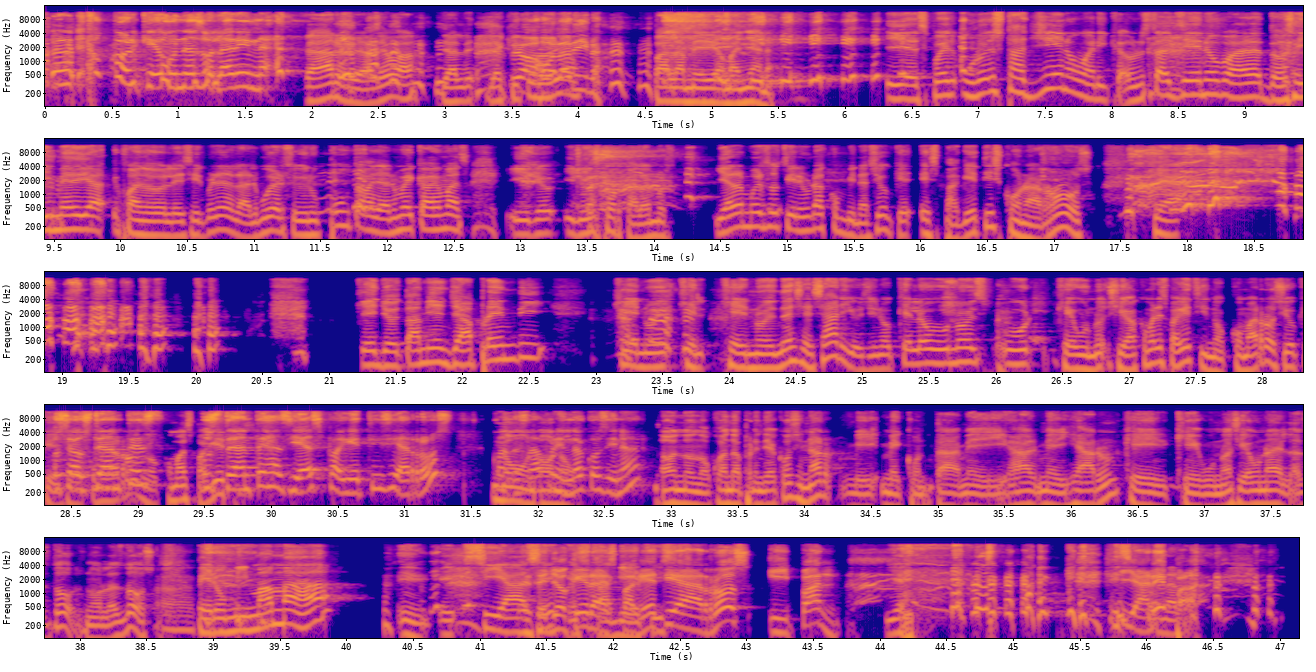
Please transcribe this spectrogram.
Porque una sola harina. Claro, ya le va. Ya, le, ya Le bajó la harina. Para la media mañana. Y después uno está lleno, marica. Uno está lleno las doce y media cuando le sirven el almuerzo. Y uno, puta, ya no me cabe más. Y no, y no importa el almuerzo. Y el almuerzo tiene una combinación que espaguetis con arroz. Que, que yo también ya aprendí que no, es, que, que no es necesario, sino que lo uno es que uno si va a comer espaguetis no coma arroz, ¿sí o qué? O sea, usted antes, arroz, no coma usted antes hacía espaguetis y arroz cuando No, estaba no, aprendiendo no. a cocinar. No, no, no. Cuando aprendí a cocinar, me, me conta- me, dija- me dijeron que, que uno hacía una de las dos, no las dos. Ah. Pero mi mamá eh, eh, sí hace enseñó que era espagueti, arroz y pan. y, Y arepa.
